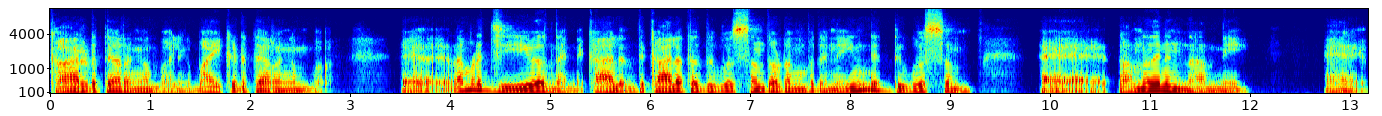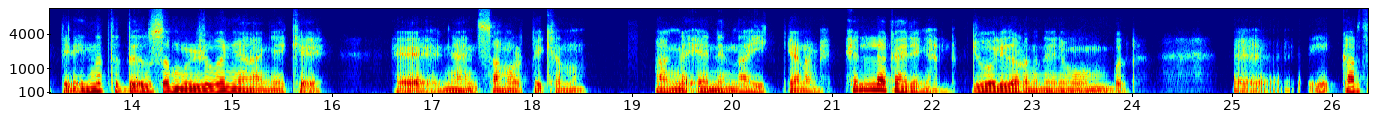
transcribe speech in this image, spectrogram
കാറെടുത്ത് ഇറങ്ങുമ്പോൾ അല്ലെങ്കിൽ ബൈക്ക് എടുത്ത് ഇറങ്ങുമ്പോൾ നമ്മുടെ ജീവിതം തന്നെ കാലത്ത് കാലത്തെ ദിവസം തുടങ്ങുമ്പോൾ തന്നെ ഇന്ന് ദിവസം തന്നതിന് നന്ദി. പിന്നെ ഇന്നത്തെ ദിവസം മുഴുവൻ ഞാൻ അങ്ങേക്ക് ഞാൻ സമർപ്പിക്കുന്നു. അങ്ങ് എന്നെ നയിക്കണമേ. എല്ലാ കാര്യങ്ങളിലും ജോലി തുടങ്ങുന്നതിന് മുമ്പ് ഈ കർത്ത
